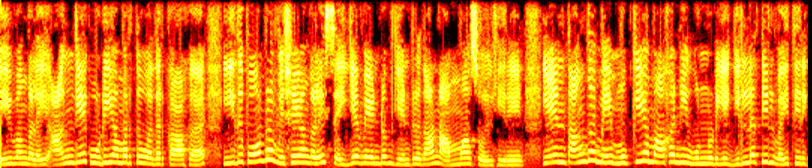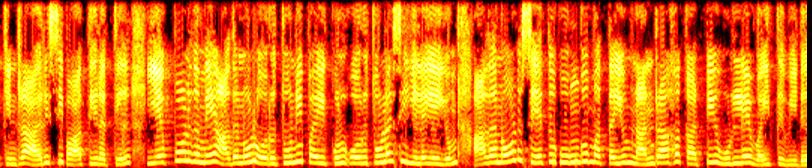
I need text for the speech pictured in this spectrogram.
தெய்வங்களை அங்கே குடியமர்த்துவதற்காக இது போன்ற விஷயங்களை செய்ய வேண்டும் என்றுதான் அம்மா சொல்கிறேன். என் தங்கமே முக்கியமாக நீ உன்னுடைய இல்லத்தில் வைத்திருக்கின்ற அரிசி பாத்திரத்தில் எப்பொழுதுமே அதனுள் ஒரு துணி பைக்குள் ஒரு துளசி இலையையும் அதனோடு சேர்த்து குங்குமத்தையும் நன்றாக கட்டி உள்ளே வைத்துவிடு.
